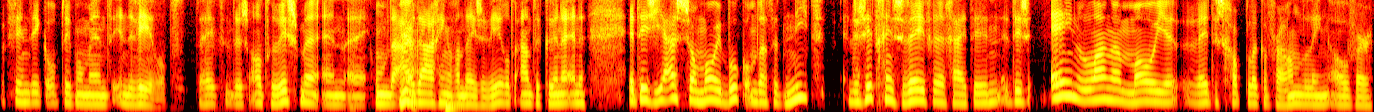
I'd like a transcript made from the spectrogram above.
vind ik op dit moment in de wereld. Het heet dus altruïsme en eh, om de uitdagingen van deze wereld aan te kunnen. En het is juist zo'n mooi boek omdat het niet, er zit geen zweverigheid in. Het is één lange mooie wetenschappelijke verhandeling over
